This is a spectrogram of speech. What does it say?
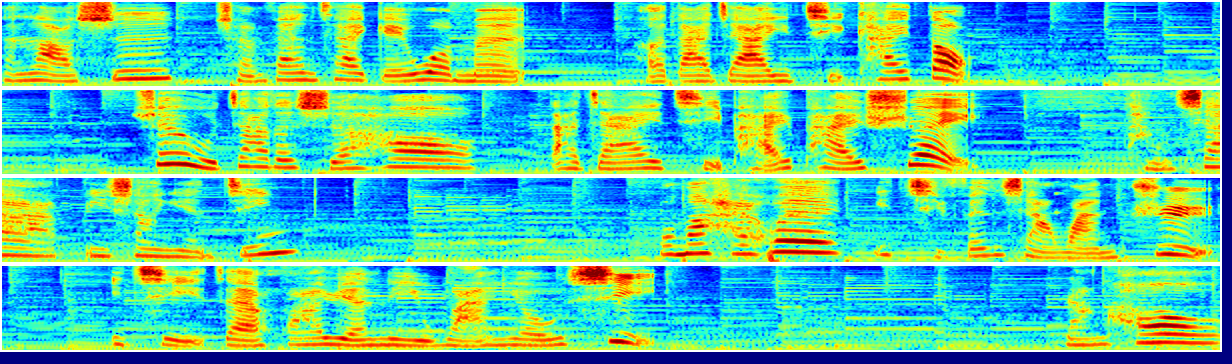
等老师盛饭菜给我们，和大家一起开动。睡午觉的时候。大家一起排排睡，躺下，闭上眼睛。我们还会一起分享玩具，一起在花园里玩游戏，然后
